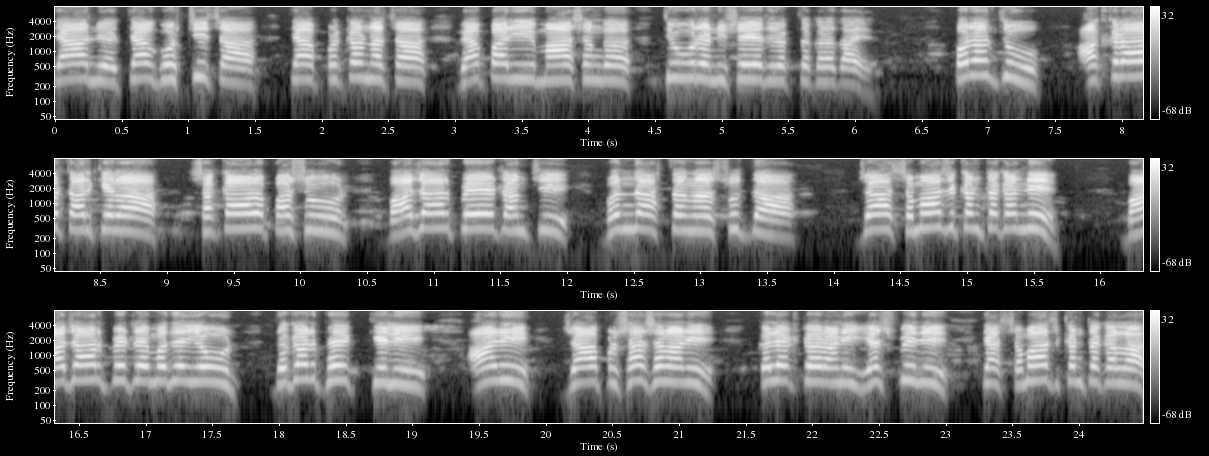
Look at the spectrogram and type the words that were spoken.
त्या त्या गोष्टीचा त्या प्रकरणाचा व्यापारी महासंघ तीव्र निषेध व्यक्त करत आहे. परंतु अकरा तारखेला सकाळपासून बाजारपेठ आमची बंद असताना सुद्धा ज्या समाजकंटकांनी बाजारपेठेमध्ये येऊन दगडफेक केली आणि ज्या प्रशासनाने कलेक्टर आणि एस पीनी त्या समाजकंटकाला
